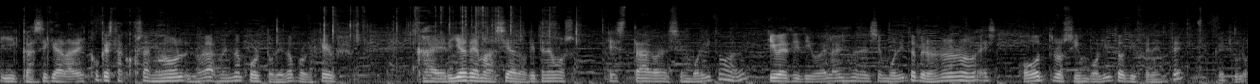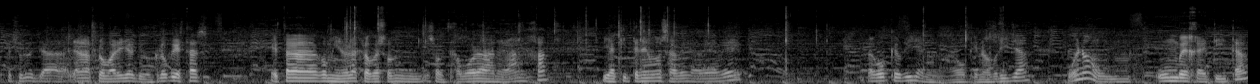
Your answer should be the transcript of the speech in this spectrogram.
Y casi que agradezco que estas cosas no, las vendan por Toledo porque es que caería demasiado. Aquí tenemos esta con el simbolito, ¿vale? Iba a decir, digo, es la misma del simbolito, pero no, no, es otro simbolito diferente. Qué chulo, qué chulo, ya, ya la probaré yo, digo, creo que estas, estas gominolas creo que son, sabor a naranja. Y aquí tenemos, a ver, a ver, a ver, algo que brilla, no, algo que no brilla. Bueno, un, un, vegetita,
